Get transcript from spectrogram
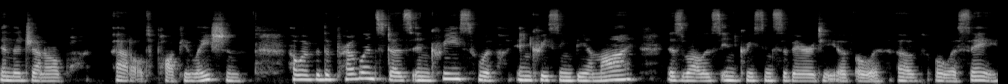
in the general adult population. However, the prevalence does increase with increasing BMI as well as increasing severity of, o- of OSA.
